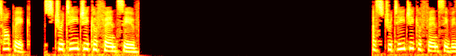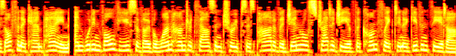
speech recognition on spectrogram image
Topic: Strategic offensive. A strategic offensive is often a campaign, and would involve use of over 100,000 troops as part of a general strategy of the conflict in a given theater.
